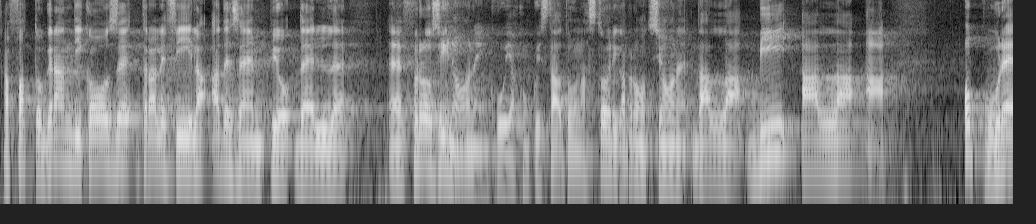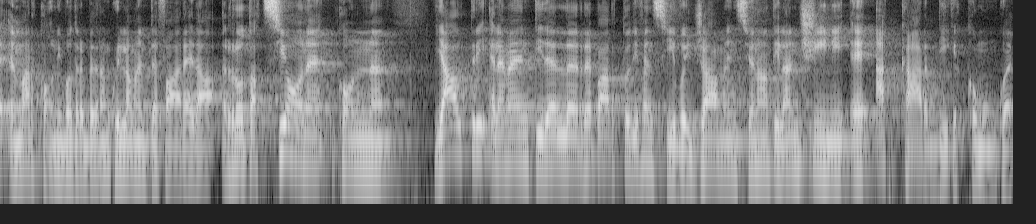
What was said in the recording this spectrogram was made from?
ha fatto grandi cose tra le fila ad esempio del eh, Frosinone in cui ha conquistato una storica promozione dalla B alla A. Oppure eh, Marconi potrebbe tranquillamente fare da rotazione con gli altri elementi del reparto difensivo, i già menzionati Lancini e Accardi, che comunque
